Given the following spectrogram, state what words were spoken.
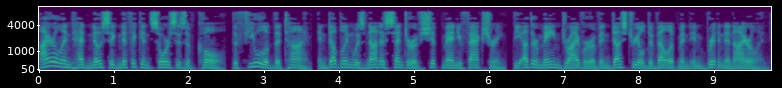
Ireland had no significant sources of coal, the fuel of the time, and Dublin was not a centre of ship manufacturing, the other main driver of industrial development in Britain and Ireland.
